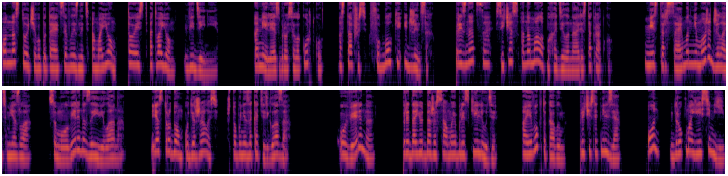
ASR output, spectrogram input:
Он настойчиво пытается вызнать о моем, то есть о твоем, видении. Амелия сбросила куртку, оставшись в футболке и джинсах. Признаться, сейчас она мало походила на аристократку. «Мистер Саймон не может желать мне зла», самоуверенно заявила она. Я с трудом удержалась, чтобы не закатить глаза. «Уверена?» Предают даже самые близкие люди, а его к таковым причислить нельзя. Он — друг моей семьи»,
